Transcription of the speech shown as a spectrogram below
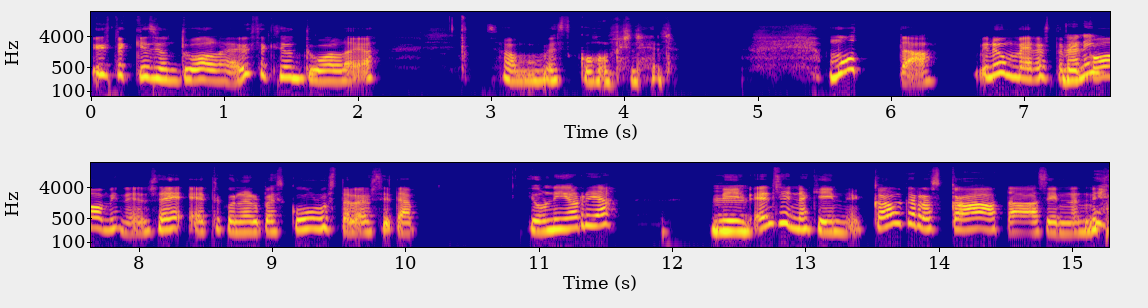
yhtäkkiä se on tuolla ja yhtäkkiä se on tuolla ja se on mun mielestä koominen. Mutta minun mielestä oli Noniin. koominen se, että kun ne rupes kuulustelemaan sitä junioria, Mm. niin ensinnäkin Kalkaros kaataa sinne niin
